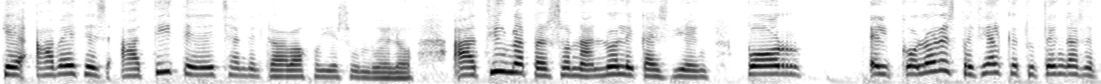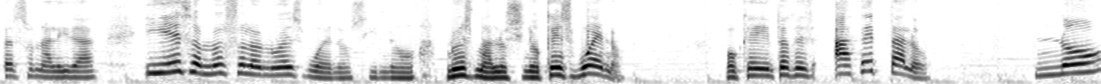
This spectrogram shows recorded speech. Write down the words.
que a veces a ti te echan del trabajo y es un duelo. A ti una persona no le caes bien por el color especial que tú tengas de personalidad. Y eso no solo no es bueno, sino, no es malo, sino que es bueno. ¿Ok? Entonces, acéptalo. No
